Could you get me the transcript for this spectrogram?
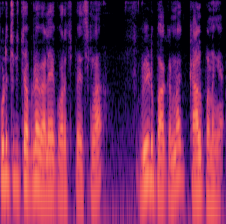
பிடிச்சிக்கிச்சு அப்படின்னா விலையை குறைச்சி பேசிக்கலாம். வீடு பார்க்கணுன்னா கால் பண்ணுங்கள்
